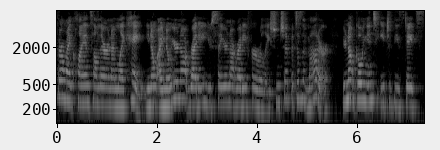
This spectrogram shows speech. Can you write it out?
throw my clients on there and I'm like, hey, you know, I know you're not ready. You say you're not ready for a relationship. It doesn't matter. You're not going into each of these dates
